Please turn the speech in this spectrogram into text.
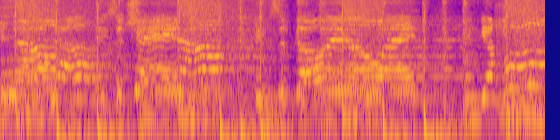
you know, it's Things are up, keeps it going away. If you hold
